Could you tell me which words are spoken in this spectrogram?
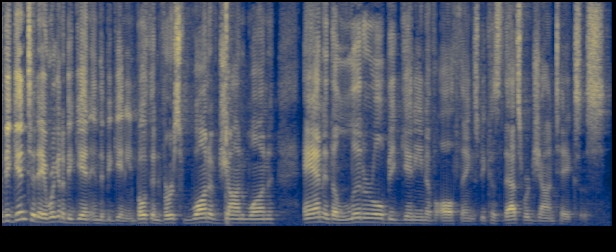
to begin today, we're going to begin in the beginning, both in verse 1 of John 1 and in the literal beginning of all things, because that's where John takes us.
